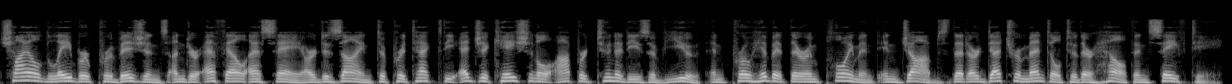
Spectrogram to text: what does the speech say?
Child labor provisions under FLSA are designed to protect the educational opportunities of youth and prohibit their employment in jobs that are detrimental to their health and safety.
